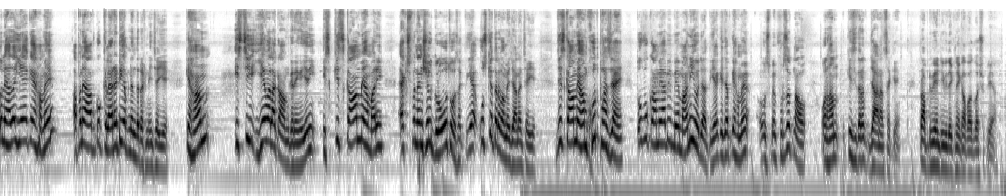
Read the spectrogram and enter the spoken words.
तो लिहाजा ये है कि हमें अपने आप को क्लैरिटी अपने अंदर रखनी चाहिए कि हम इस चीज़, ये वाला काम करेंगे। यानी इस, किस काम में हमारी एक्सपोनेंशियल ग्रोथ हो सकती है, उसके तरफ़ हमें जाना चाहिए। जिस काम में हम खुद फंस जाएँ तो वो कामयाबी बेमानी हो जाती है कि जबकि हमें उसमें फुर्सत ना हो और हम किसी तरफ़ जा ना सकें। प्रॉपर्टी टी वी देखने का बहुत बहुत शुक्रिया।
